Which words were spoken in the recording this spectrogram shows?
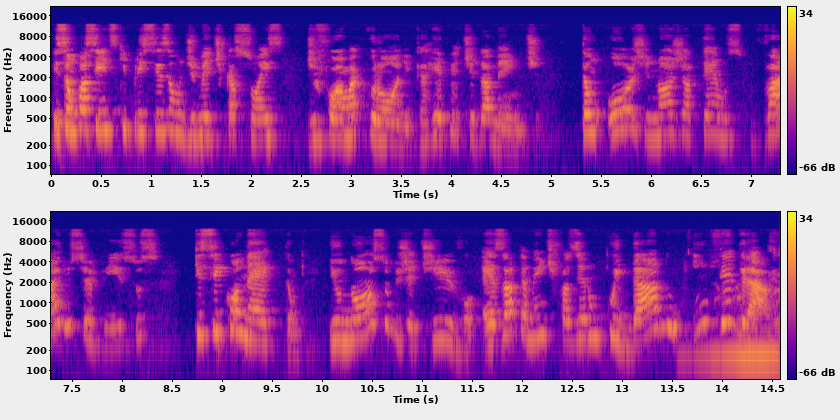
e são pacientes que precisam de medicações de forma crônica, repetidamente. Então, hoje nós já temos vários serviços que se conectam e o nosso objetivo é exatamente fazer um cuidado integrado,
